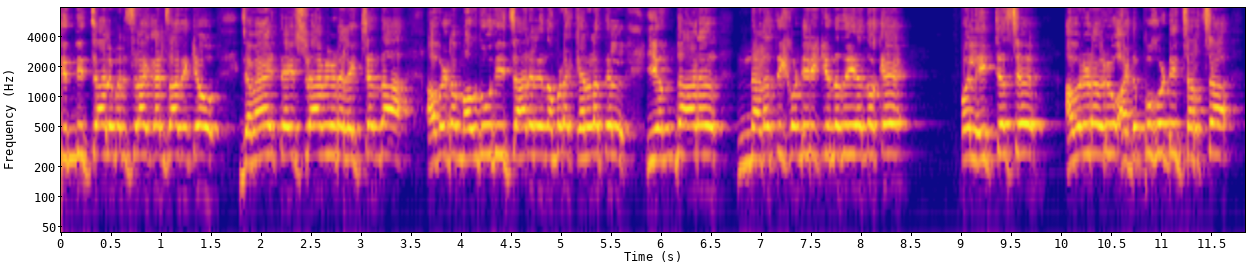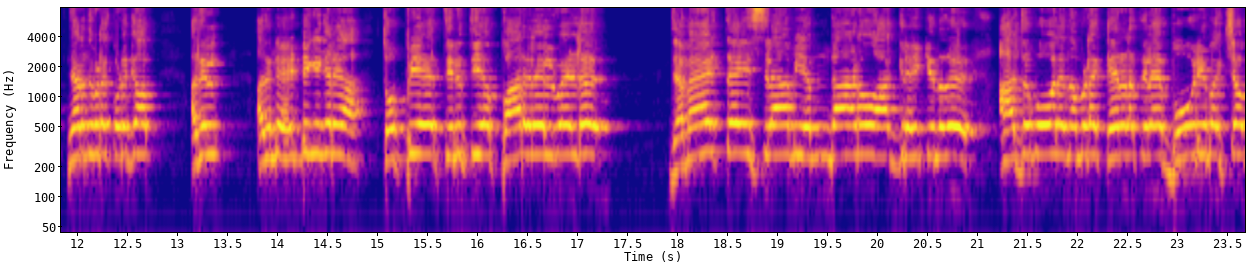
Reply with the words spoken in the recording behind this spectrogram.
ചിന്തിച്ചാലും മനസ്സിലാക്കാൻ സാധിക്കൂ. ജമാഅത്തെ ഇസ്ലാമിയുടെ ലക്ഷ്യം എന്താ? അവരുടെ മൗദൂദി ചാനൽ നമ്മുടെ കേരളത്തിൽ എന്താണ് നടത്തിക്കൊണ്ടിരിക്കുന്നത് എന്നൊക്കെ. ഇപ്പൊ ലേറ്റസ്റ്റ് അവരുടെ ഒരു അടുപ്പ് കൂട്ടി ചർച്ച ഞാനിന്നിവിടെ കൊടുക്കാം. അതിൽ അതിന്റെ ഹെഡിങ് ഇങ്ങനെയാ തൊപ്പിയെ തിരുത്തിയ പാരലൽ വേൾഡ് ജമാഅത്തെ ഇസ്ലാമി എന്താണോ ആഗ്രഹിക്കുന്നത്? അതുപോലെ നമ്മുടെ കേരളത്തിലെ ഭൂരിപക്ഷം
